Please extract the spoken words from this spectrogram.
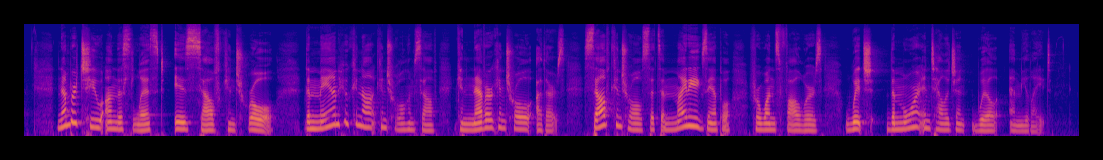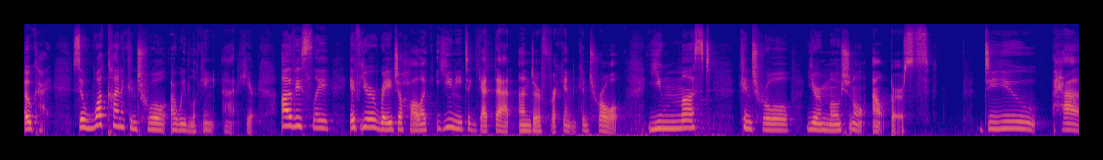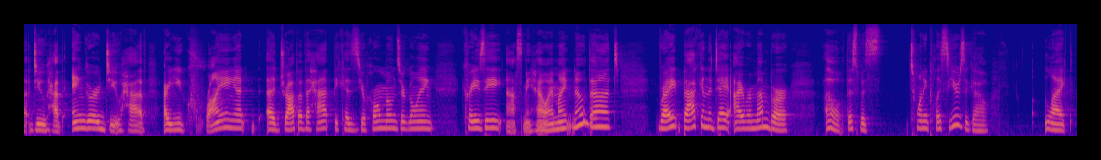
Number two on this list is self control. The man who cannot control himself can never control others. Self control sets a mighty example for one's followers, which the more intelligent will emulate. Okay, so what kind of control are we looking at here? Obviously, if you're a rageaholic, you need to get that under frickin' control. You must control your emotional outbursts. Do you have do you have anger? Do you have are you crying at a drop of a hat because your hormones are going crazy? Ask me how I might know that. Right? Back in the day, I remember, oh, this was 20 plus years ago, like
